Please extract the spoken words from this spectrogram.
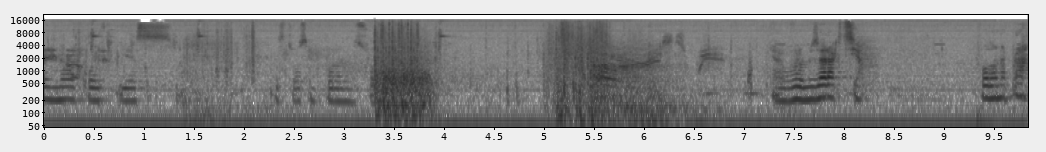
very no quite yes. This wasn't pulling this one. Я говорим за реакция. Какво да направя?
